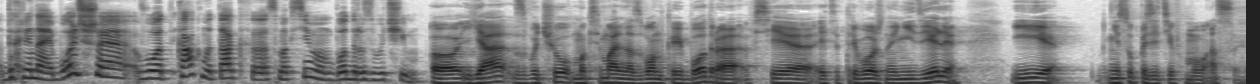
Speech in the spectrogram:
до хрена и больше. Вот как мы так э, с Максимом бодро звучим? Э, Я звучу максимально звонко и бодро все эти тревожные недели и несу позитив в массы.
